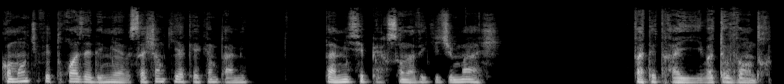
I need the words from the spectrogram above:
comment tu fais trois et demi, sachant qu'il y a quelqu'un parmi, parmi ces personnes avec qui tu marches, va te trahir, va te vendre.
